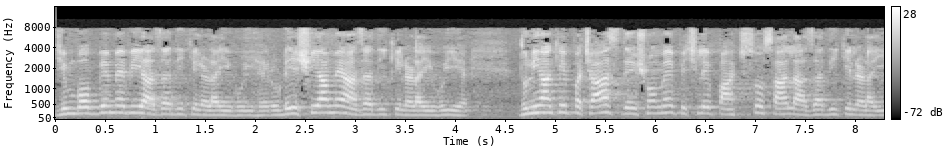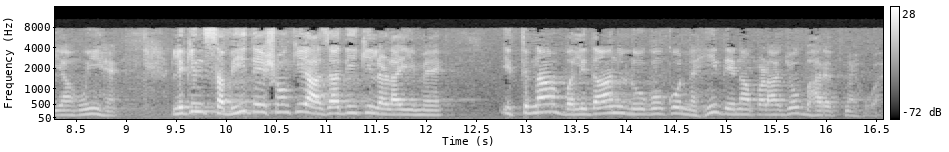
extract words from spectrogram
जिम्बाब्वे में भी आज़ादी की लड़ाई हुई है। रोडेशिया में आज़ादी की लड़ाई हुई है। दुनिया के 50 देशों में पिछले 500 साल आज़ादी की लड़ाइयाँ हुई हैं। लेकिन सभी देशों की आज़ादी की लड़ाई में इतना बलिदान लोगों को नहीं देना पड़ा जो भारत में हुआ है।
